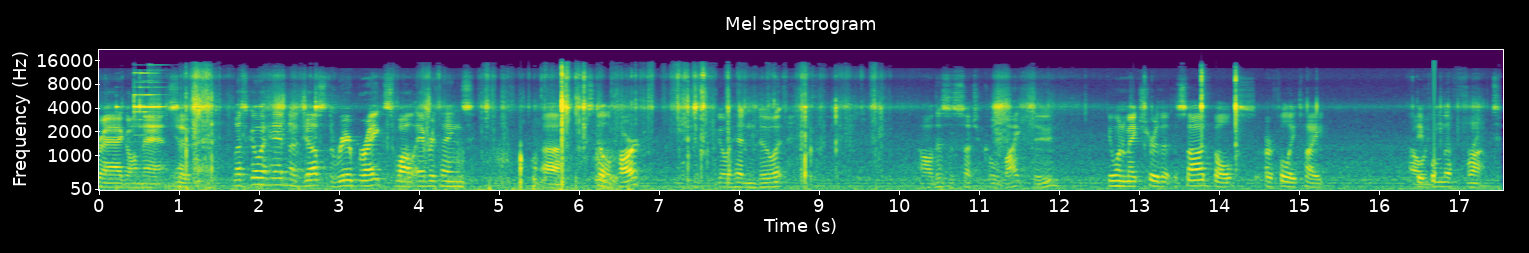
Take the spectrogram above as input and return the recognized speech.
drag on that. So let's go ahead and adjust the rear brakes while everything's uh, still apart. We'll just go ahead and do it. Oh, this is such a cool bike, dude. you want to make sure that the side bolts are fully tight. Oh, from the front.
